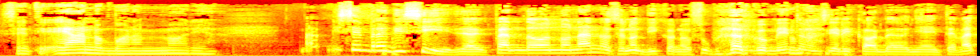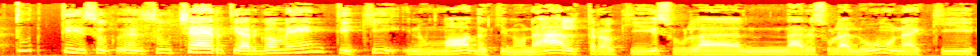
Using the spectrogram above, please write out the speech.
Senti, e hanno buona memoria? Ma mi sembra di sì, eh, quando non hanno, se no dicono su quell'argomento non si ricordano niente, ma tutti su, eh, su certi argomenti, chi in un modo, chi in un altro, chi sulla, andare sulla luna, chi...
